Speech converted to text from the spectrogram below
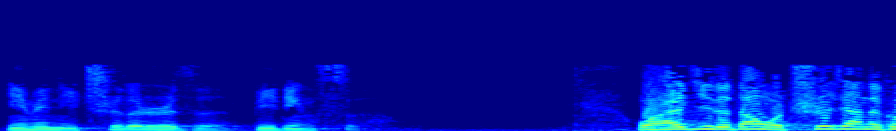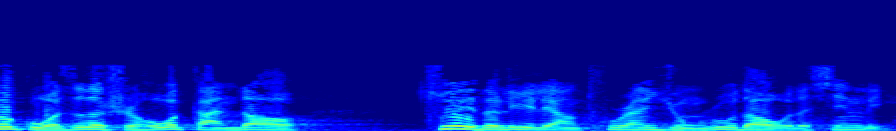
因为你吃的日子必定死。我还记得，当我吃下那颗果子的时候，我感到罪的力量突然涌入到我的心里，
